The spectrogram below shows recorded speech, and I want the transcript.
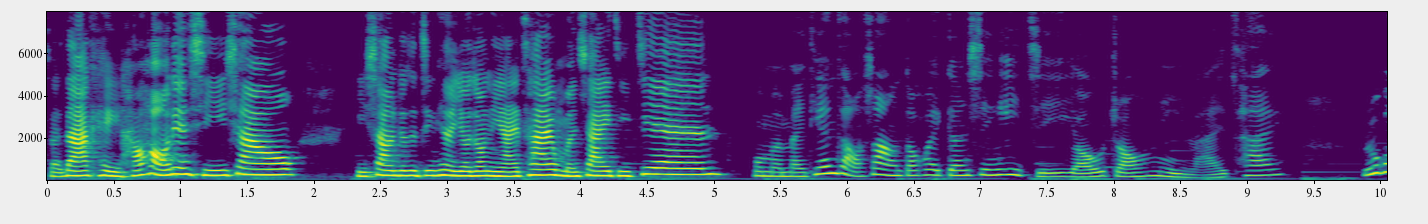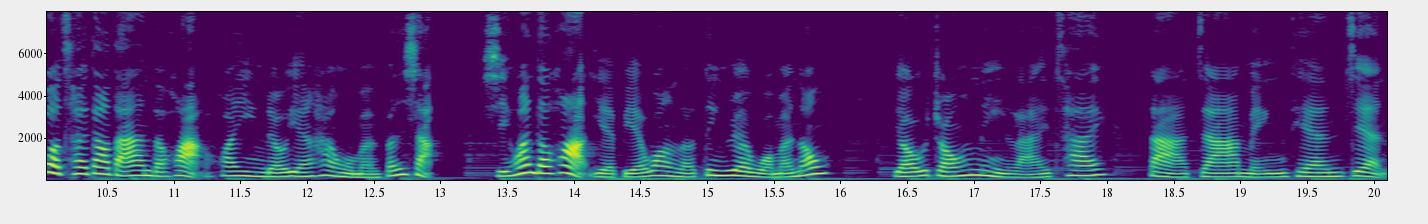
所以大家可以好好练习一下哦。以上就是今天的有种你来猜，我们下一集见。我们每天早上都会更新一集，有种你来猜。如果猜到答案的话，欢迎留言和我们分享。喜欢的话，也别忘了订阅我们哦。有种你来猜，大家明天见，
